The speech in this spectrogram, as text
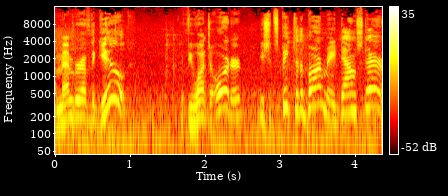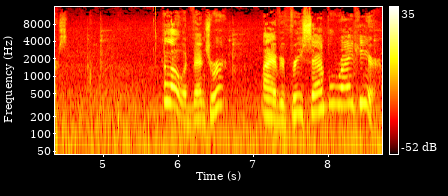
A member of the guild. If you want to order, you should speak to the barmaid downstairs. Hello, adventurer. I have your free sample right here.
